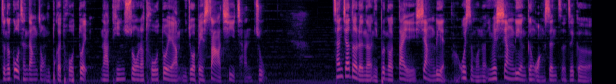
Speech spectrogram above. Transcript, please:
整个过程当中你不可以脱队。那听说呢脱队啊，你就会被煞气缠住。参加的人呢，你不能够戴项链啊？为什么呢？因为项链跟往生者这个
